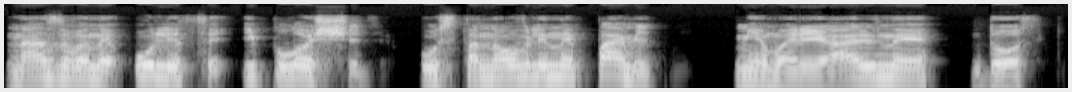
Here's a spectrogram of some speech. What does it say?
названы улицы и площади, установлены памятники, мемориальные доски.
